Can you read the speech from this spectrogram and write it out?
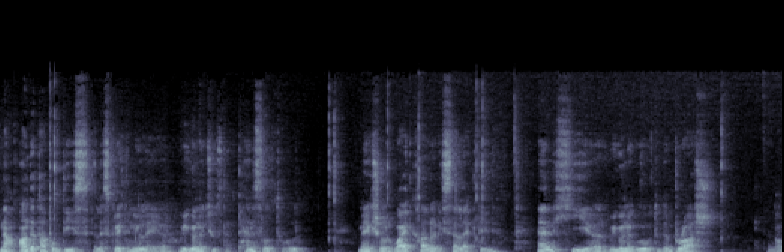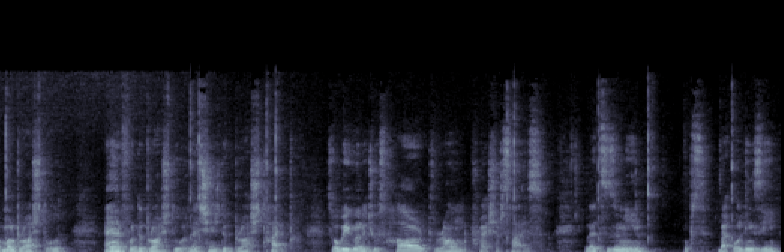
now on the top of this, let's create a new layer. We're gonna choose the pencil tool, make sure white color is selected, and here we're gonna go to the brush, the normal brush tool, and for the brush tool, let's change the brush type. So we're gonna choose hard round pressure size. Let's zoom in, oops, by holding Z,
